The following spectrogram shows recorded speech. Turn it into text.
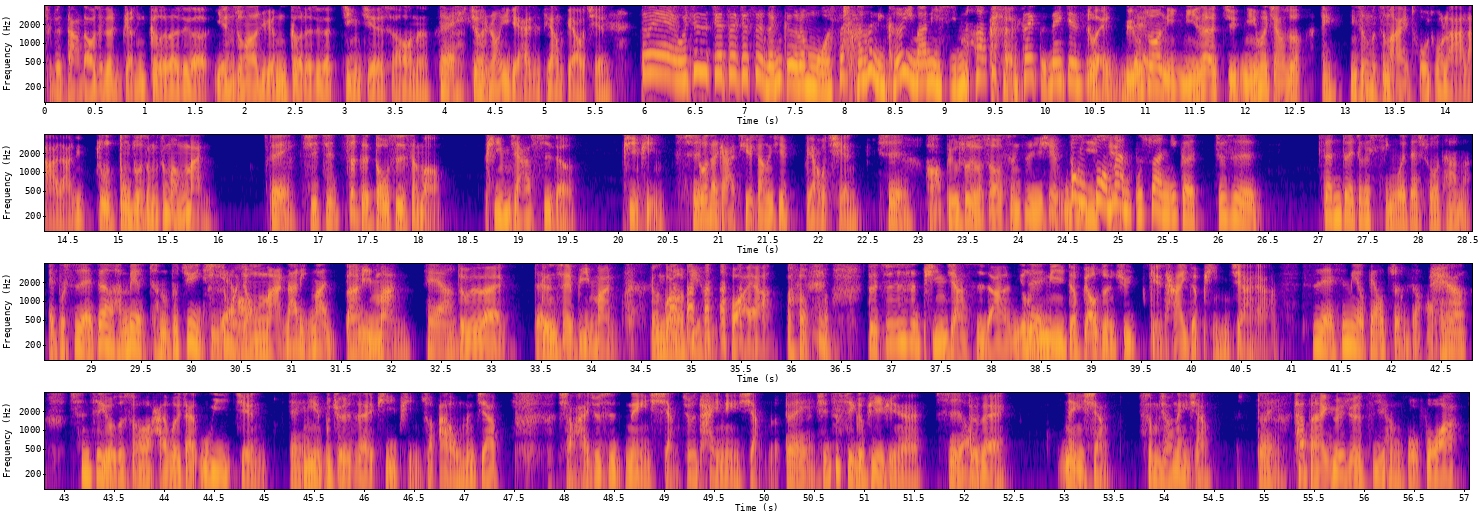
这个大到这个人格的这个严重到人格的这个境界的时候呢，对，就很容易给孩子贴上标签。对，我就是觉得这就是人格的抹杀。那你可以吗？你行吗？那那件事情，对，比如说你你在你会讲说，哎、欸，你怎么这么爱拖拖拉拉的、啊？你做动作怎么这么慢？对，其实这个都是什么？评价式的批评是，都在给他贴上一些标签是。好，比如说有时候甚至一些动作慢不算一个，就是针对这个行为在说他吗？哎、欸，不是哎、欸，这样还没有很不具体。什么叫慢？哪里慢？哪里慢？对呀，对不对？对，跟谁比慢？跟光头比很快啊。对，这就是评价式的啊，用你的标准去给他一个评价呀。是哎，是没有标准的哈。对啊，甚至有的时候还会在无意间。对，你也不觉得是在批评，说啊，我们家小孩就是内向，就是太内向了。对，其实这是一个批评哎、欸，是哦，对不对？内向，什么叫内向？对，他本来以为觉得自己很活泼啊，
